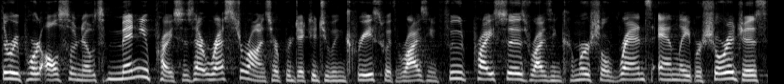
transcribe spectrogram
The report also notes menu prices at restaurants are predicted to increase with rising food prices, rising commercial rents, and labor shortages.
